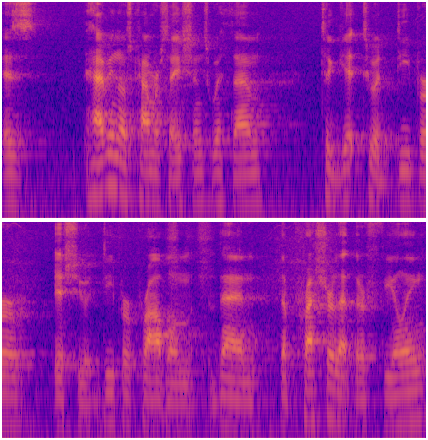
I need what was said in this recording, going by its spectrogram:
is having those conversations with them to get to a deeper issue, a deeper problem than the pressure that they're feeling.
